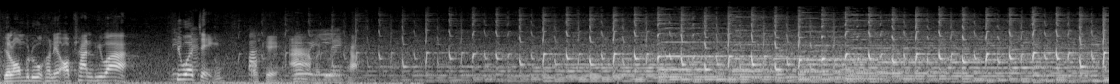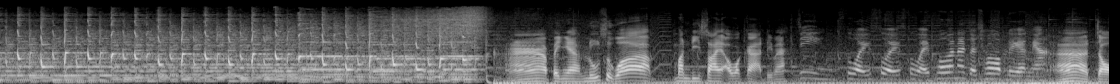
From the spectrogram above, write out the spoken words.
เดี๋ยวลองมาดูคันนี้ออปชั่นพี่ว่าพี่ว่าเจ๋งไปโอเค อ่าลุยมาดูเลยกันค่ะ อ่า เป็นไง รู้สึกว่ามันดีไซน์อวกาศดีไหม จริง สวยสวยสวยเพราะว่าน่าจะชอบเลยอันเนี้ย อ่า จอ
